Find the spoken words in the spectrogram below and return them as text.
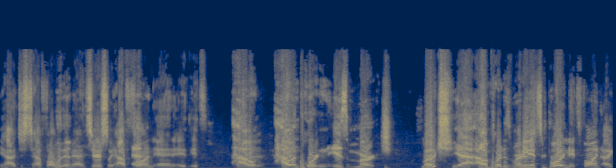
yeah, just have fun with it, man. Seriously, have fun, and it, it's How how important is merch? merch. Yeah, how important is merch? I mean, it's important. It's fun. I,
